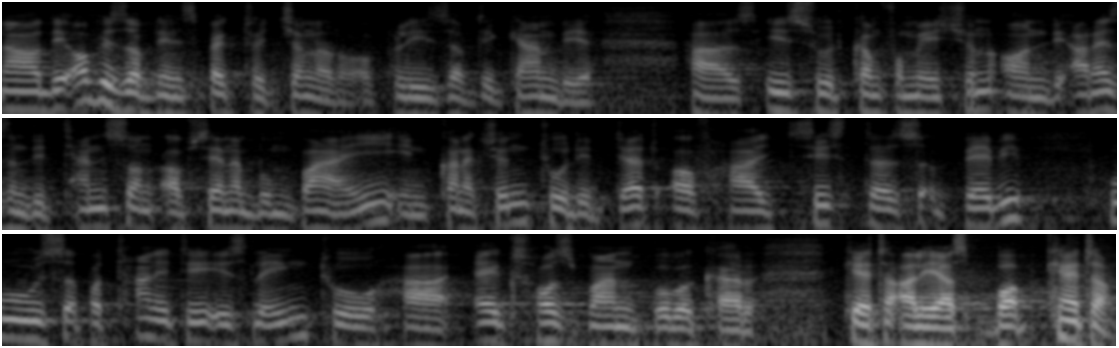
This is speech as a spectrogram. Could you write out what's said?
Now, the Office of the Inspector General of Police of the Gambia has issued confirmation on the arrest and detention of Sainabou Mbaye in connection to the death of her sister's baby, whose paternity is linked to her ex-husband Bubakar Keita alias Bob Keita.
